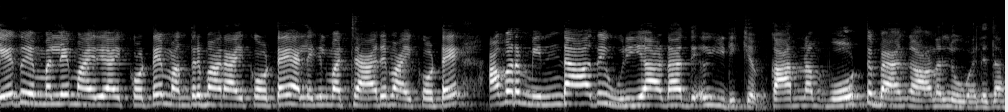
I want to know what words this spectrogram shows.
ഏത് എം എൽ എമാരായിക്കോട്ടെ മന്ത്രിമാരായിക്കോട്ടെ അല്ലെങ്കിൽ മറ്റാരും ആയിക്കോട്ടെ അവർ മിണ്ടാതെ ഉരിയാടാതെ ഇരിക്കും. കാരണം വോട്ട് ബാങ്ക് ആണല്ലോ വലുത്.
